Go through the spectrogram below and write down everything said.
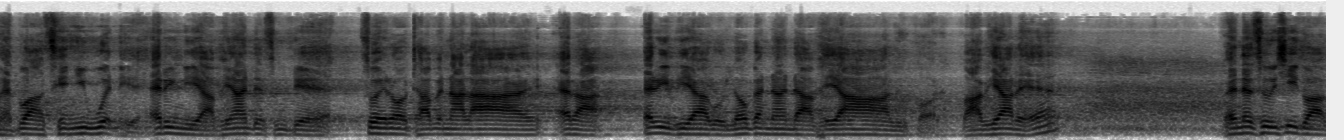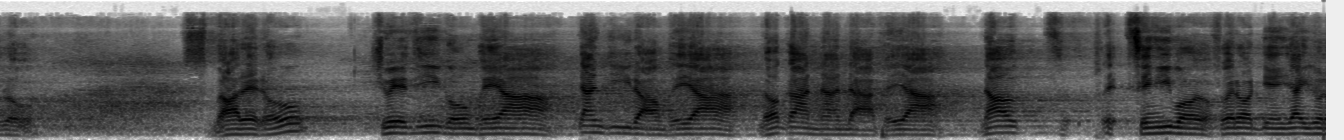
မဲ့သွားဆင်ကြီးဝတ်နေတယ်အဲ့ဒီနေရာဘုရားတဆူတဲ့ဆွဲတော်ဌာပနာလိုက်အဲ့ဒါအဲ့ဒီဘုရားကိုလောကနန္ဒာဘုရားလို့ခေါ်တယ်။ဘာဘုရားတဲ့ဘယ်နှဆူရှိသွားလို့ဘာတဲ့တော့ရွှေစည်းကုံဘုရားတန်ကြီးတော်ဘုရားလောကနန္ဒာဘုရားနောက်စင်ကြီးဘောဆွဲတော်တင်ရိုက်လွ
